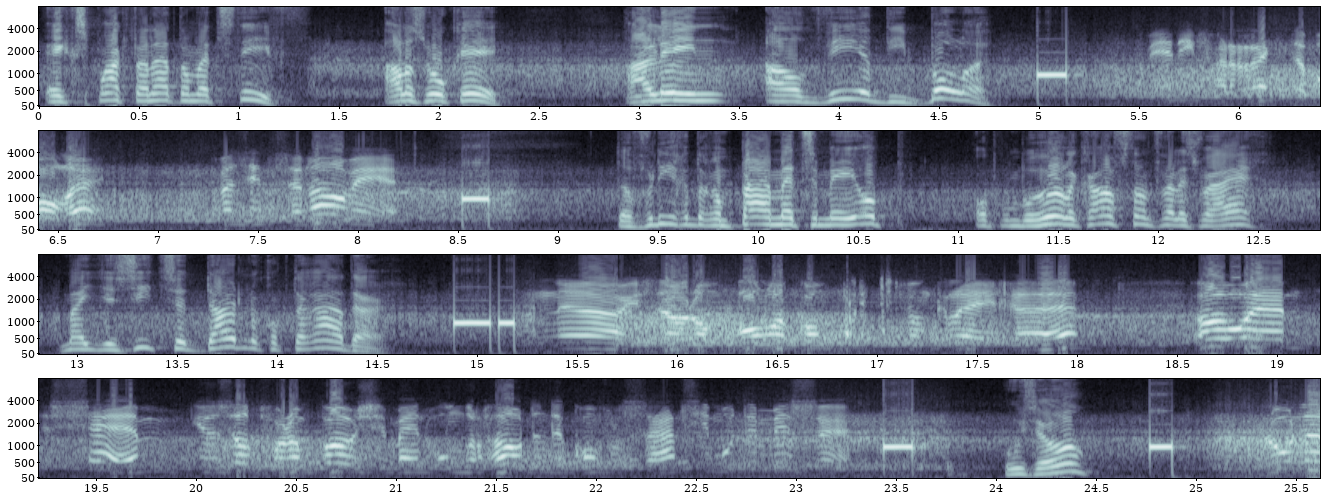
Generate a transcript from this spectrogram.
Ik sprak daarnet nog met Steve. Alles oké. Alleen alweer die bollen. Weer die verrekte bollen. Waar zitten ze nou weer? Er vliegen er een paar met ze mee op. Op een behoorlijke afstand weliswaar. Maar je ziet ze duidelijk op de radar. Nou, je zou van krijgen, hè? Oh, ehm, Sam, je zult voor een poosje mijn onderhoudende conversatie moeten missen. Hoezo? Luna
